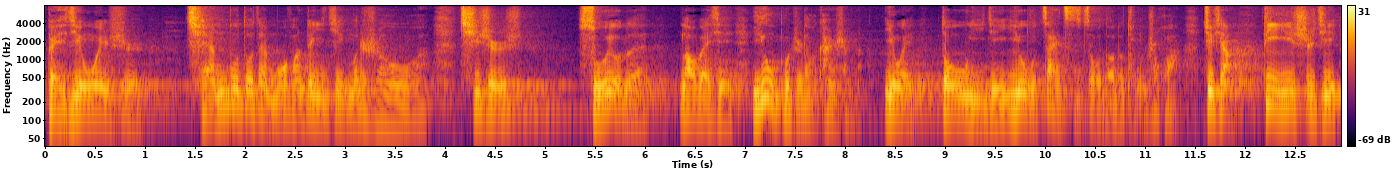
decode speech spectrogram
北京卫视，全部都在模仿这一节目的时候啊，其实所有的。老百姓又不知道看什么，因为都已经又再次走到了同质化，就像第一时期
